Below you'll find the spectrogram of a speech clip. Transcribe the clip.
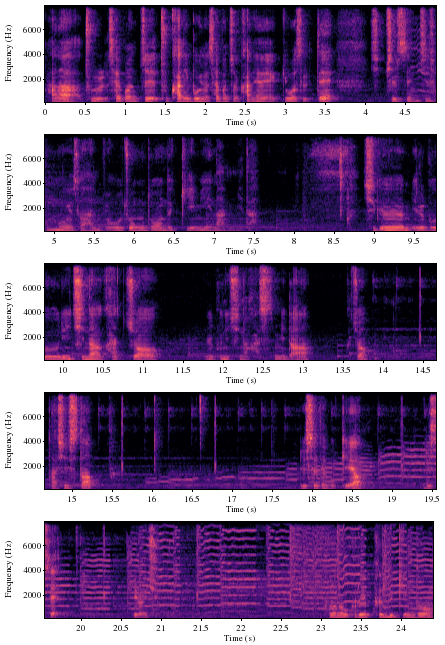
하나, 둘, 세 번째 두 칸이 보이는 세 번째 칸에 끼웠을 때 17cm 손목에서 한 요 정도 느낌이 납니다. 지금 1분이 지나갔죠? 1분이 지나갔습니다. 그죠? 다시 스탑. 리셋 해볼게요. 리셋. 이런 식으로. 크로노그래프 느낌도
